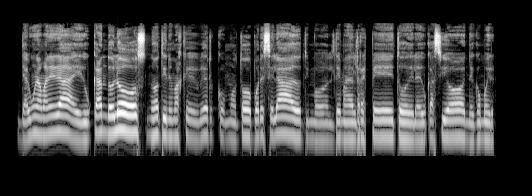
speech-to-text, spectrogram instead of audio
de alguna manera educándolos, ¿no? Tiene más que ver como todo por ese lado, el tema del respeto, de la educación, de cómo ir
